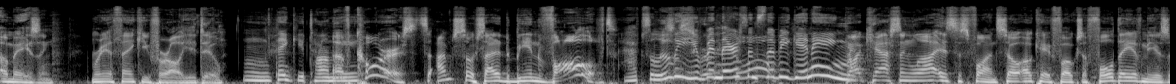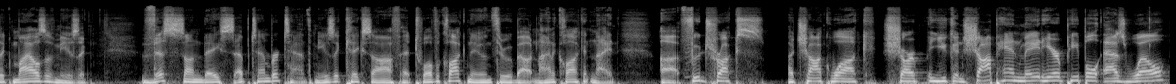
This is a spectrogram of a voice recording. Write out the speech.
Amazing. Maria, thank you for all you do. Mm, thank you, Tommy. Of course. It's, I'm so excited to be involved. Absolutely. You've been really there since the beginning. Broadcasting law is just fun. So, okay, folks, a full day of music, miles of music. This Sunday, September 10th, music kicks off at 12 o'clock noon through about 9 o'clock at night. Uh, food trucks, a chalk walk, sharp. You can shop handmade here, people, as well.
